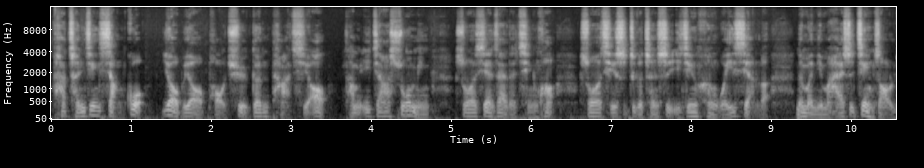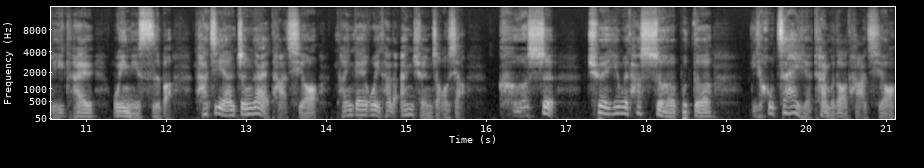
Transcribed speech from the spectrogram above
他曾经想过要不要跑去跟塔奇奥他们一家说明，说现在的情况，说其实这个城市已经很危险了，那么你们还是尽早离开威尼斯吧。他既然真爱塔奇奥，他应该为他的安全着想，可是却因为他舍不得。以后再也看不到塔奇奥，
